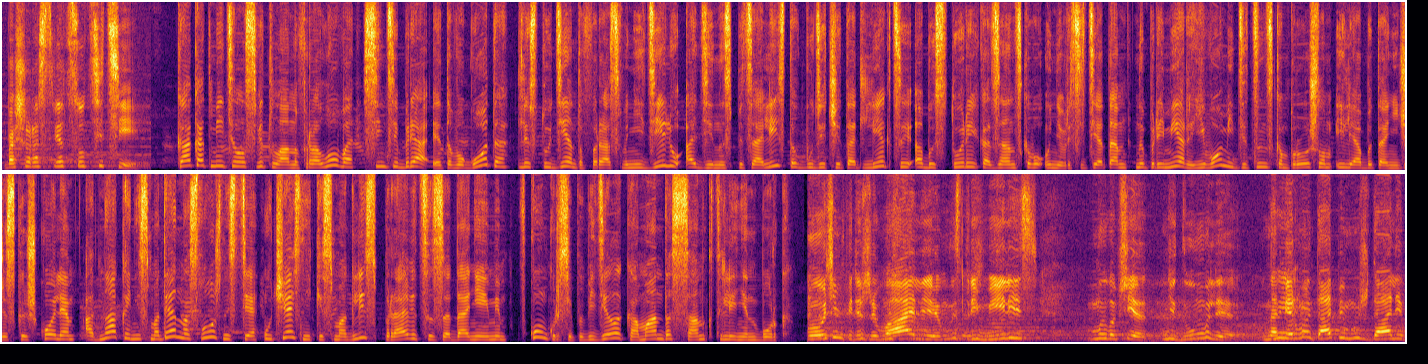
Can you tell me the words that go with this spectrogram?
большой расцвет соцсетей. Как отметила Светлана Фролова, с сентября этого года для студентов раз в неделю один из специалистов будет читать лекции об истории Казанского университета. Например, его медицинском прошлом или о ботанической школе. Однако, несмотря на сложности, участники смогли справиться с заданиями. В конкурсе победила команда «Санкт-Ленинбург». Мы очень переживали, мы стремились мы вообще не думали. На первом этапе мы ждали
